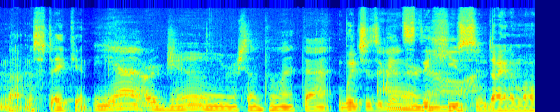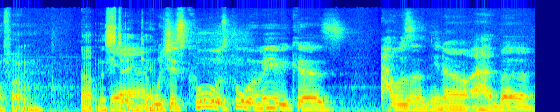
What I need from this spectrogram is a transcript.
not mistaken. Yeah, or June or something like that. Which is against the know. Houston Dynamo, if I'm not mistaken. Yeah, which is cool. It's cool with me because I wasn't, you know, I have a,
